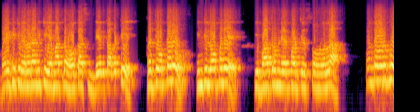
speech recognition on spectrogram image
బయటికి వెళ్ళడానికి ఏమాత్రం అవకాశం లేదు కాబట్టి ప్రతి ఒక్కరూ ఇంటి లోపలే ఈ బాత్రూమ్లు ఏర్పాటు చేసుకోవడం వల్ల కొంతవరకు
